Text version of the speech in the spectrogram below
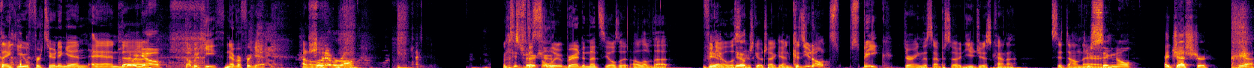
thank you for tuning in, and There we uh, go. Toby Keith, never forget. I don't We're know. never wrong. The salute, Brandon. That seals it. I love that. Video Yep. listeners, go check in because you don't speak during this episode. You just kind of sit down there. You and- signal. I gesture. Yeah.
